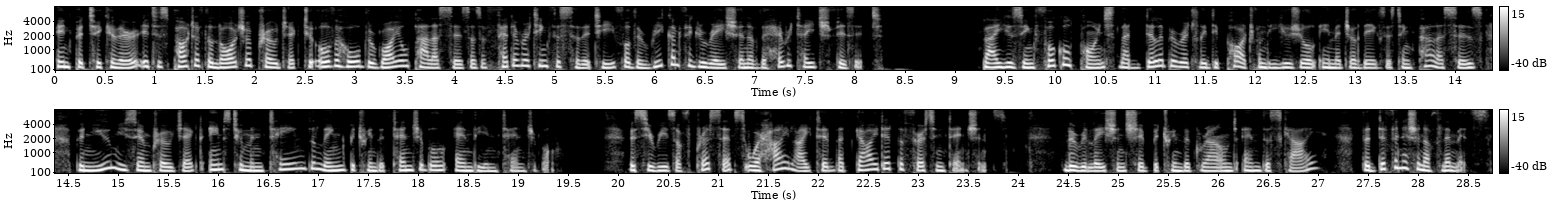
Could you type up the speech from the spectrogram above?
In particular, it is part of the larger project to overhaul the royal palaces as a federating facility for the reconfiguration of the heritage visit. By using focal points that deliberately depart from the usual image of the existing palaces, the new museum project aims to maintain the link between the tangible and the intangible. A series of precepts were highlighted that guided the first intentions the relationship between the ground and the sky, the definition of limits,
